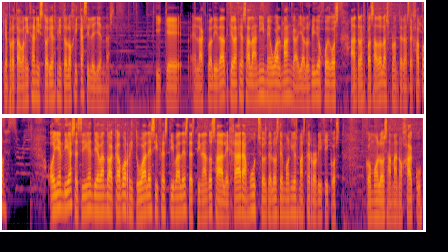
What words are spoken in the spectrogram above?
que protagonizan historias mitológicas y leyendas. Y que en la actualidad, gracias al anime o al manga y a los videojuegos, han traspasado las fronteras de Japón. Hoy en día se siguen llevando a cabo rituales y festivales destinados a alejar a muchos de los demonios más terroríficos, como los Amanohaku,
